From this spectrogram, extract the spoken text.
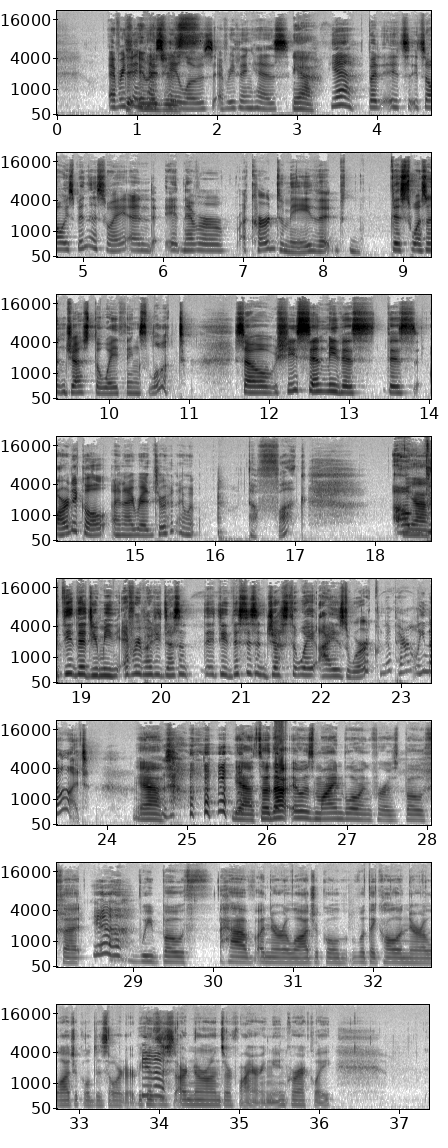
everything has halos, everything has yeah. Yeah, but it's it's always been this way, and it never occurred to me that this wasn't just the way things looked. So she sent me this this article, and I read through it, and I went, "The fuck." Oh, Yeah. but did, did you mean everybody doesn't? did- This isn't just the way eyes work. Apparently not. Yeah. yeah. So that it was mind blowing for us both that Yeah. we both have a neurological what they call a neurological disorder because Yeah. our neurons are firing incorrectly.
